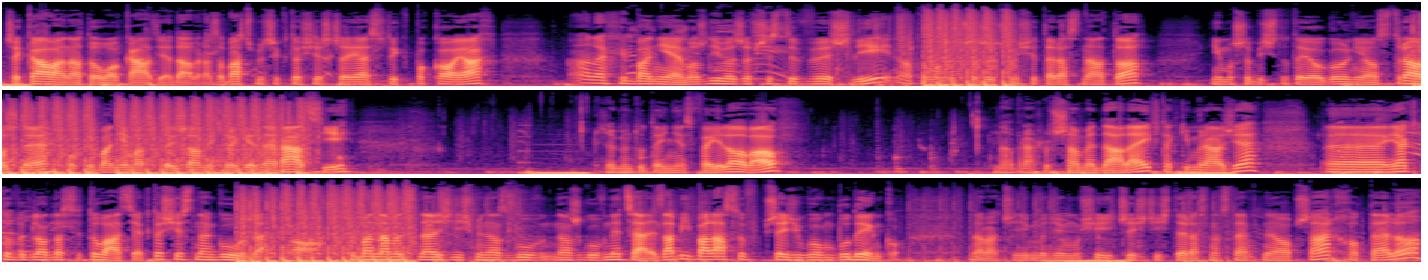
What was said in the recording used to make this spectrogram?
Czekała na tą okazję. Dobra, zobaczmy, czy ktoś jeszcze jest w tych pokojach. Ale chyba nie. Możliwe, że wszyscy wyszli. No to może przerzućmy się teraz na to. I muszę być tutaj ogólnie ostrożny, bo chyba nie ma tutaj żadnych regeneracji. Żebym tutaj nie sfailował. Dobra, ruszamy dalej w takim razie. E, jak to wygląda sytuacja? Ktoś jest na górze. O, chyba nawet znaleźliśmy nasz, nasz główny cel. Zabij balasów i przejść w głąb budynku. Dobra, czyli będziemy musieli czyścić teraz następny obszar hotelu.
